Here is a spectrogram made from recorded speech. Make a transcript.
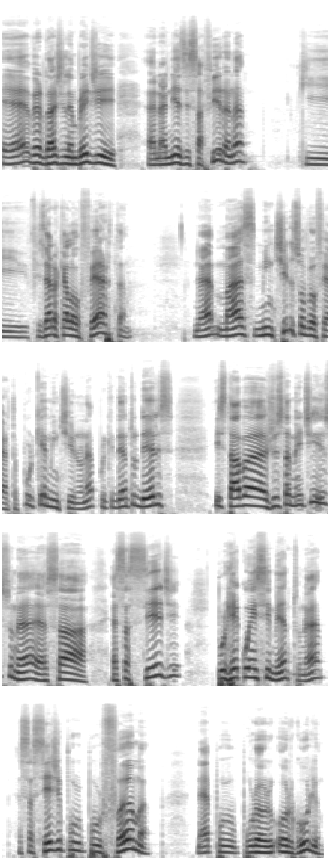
É verdade, lembrei de Ananias e Safira, né? Que fizeram aquela oferta, né? Mas mentiram sobre a oferta. Por que mentiram, né? Porque dentro deles estava justamente isso, né? Essa, essa sede por reconhecimento, né? Essa sede por, por fama, né? Por, por orgulho.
